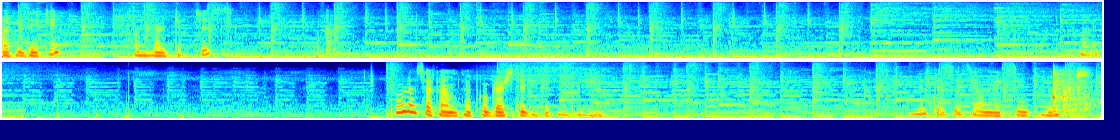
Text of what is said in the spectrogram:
अभी देखिए final touches थोड़ा सा काम तो आपको ब्रश से भी करना पड़ेगा this is your mixing palette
